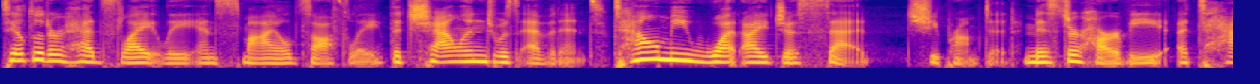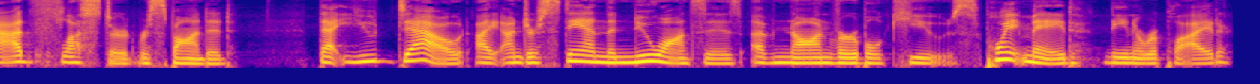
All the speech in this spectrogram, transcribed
tilted her head slightly, and smiled softly. The challenge was evident. Tell me what I just said, she prompted. Mr. Harvey, a tad flustered, responded, that you doubt I understand the nuances of nonverbal cues. Point made, Nina replied,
